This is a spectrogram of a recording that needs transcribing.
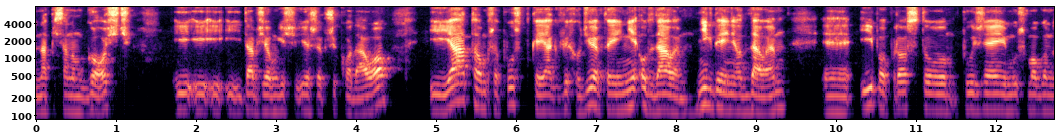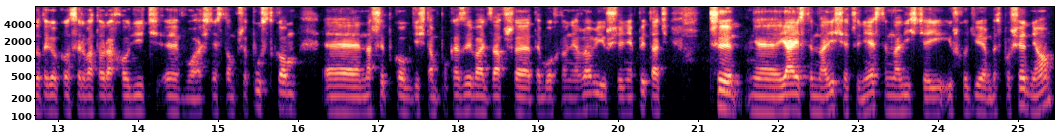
napisaną gość i, i, i, i tam się gdzieś jeszcze przykładało i ja tą przepustkę, jak wychodziłem, to jej nie oddałem. Nigdy jej nie oddałem. E, I po prostu później już mogłem do tego konserwatora chodzić e, właśnie z tą przepustką e, na szybko gdzieś tam pokazywać zawsze temu ochroniarzowi, już się nie pytać, czy ja jestem na liście, czy nie jestem na liście i już chodziłem bezpośrednio.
